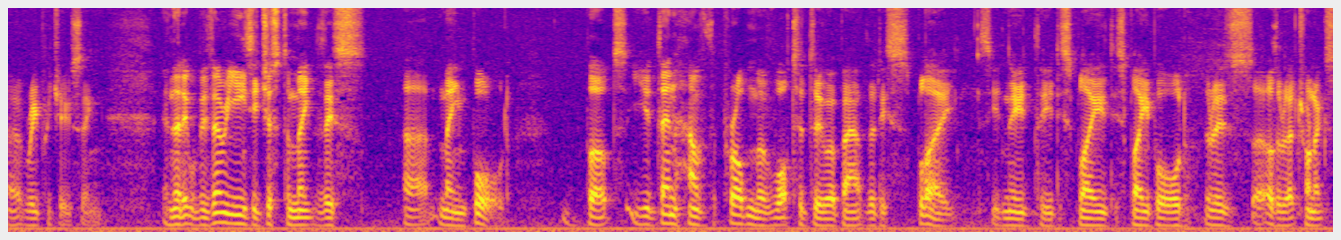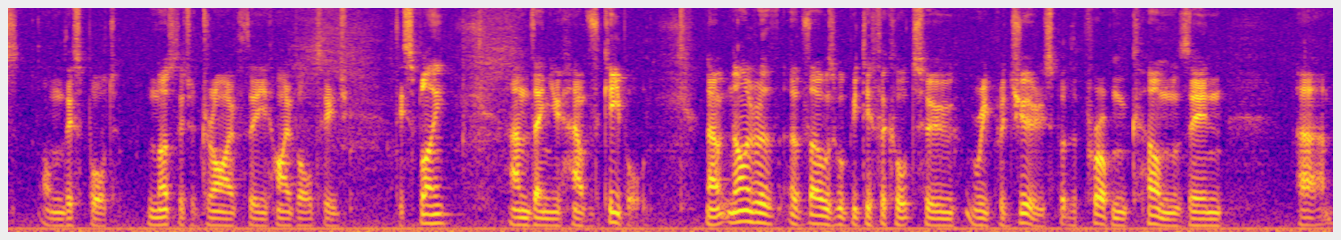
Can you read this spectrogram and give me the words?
uh, reproducing, in that it would be very easy just to make this uh, main board, but you'd then have the problem of what to do about the display. So you'd need the display, display board, there is uh, other electronics on this board mostly to drive the high voltage display and then you have the keyboard. Now neither of those would be difficult to reproduce but the problem comes in um,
